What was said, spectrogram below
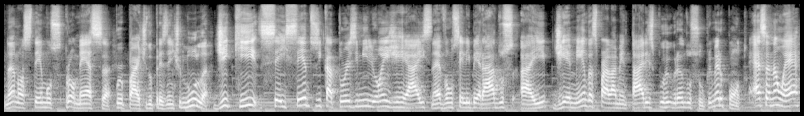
né, nós temos promessa por parte do presidente Lula de que 614 milhões de reais né, vão ser liberados aí de emendas parlamentares para o Rio Grande do Sul. Primeiro ponto, essa não é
